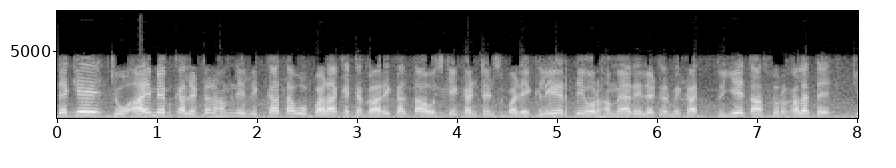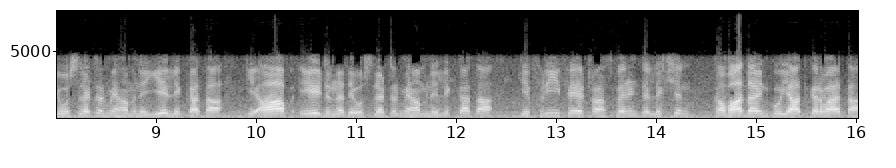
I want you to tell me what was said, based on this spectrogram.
देखिए, जो आईएमएफ का लेटर हमने लिखा था, वो बड़ा कैटेगोरिकल था, उसके कंटेंट्स बड़े क्लियर थे और हमारे लेटर में कहा तो ये तासुर गलत है कि उस लेटर में हमने ये लिखा था कि आप एड न दे। उस लेटर में हमने लिखा था कि फ्री फेयर ट्रांसपेरेंट इलेक्शन का वादा इनको याद करवाया था,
